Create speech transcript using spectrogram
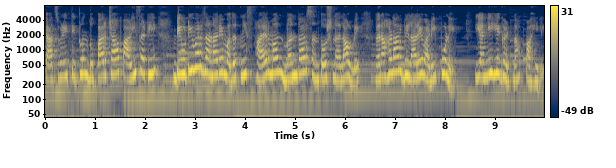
त्याचवेळी तिथून दुपारच्या पाळीसाठी ड्युटीवर जाणारे मदतनीस फायरमन मंदार संतोष नलावडे राहणार भिलारेवाडी पुणे. यांनी ही घटना पाहिली.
